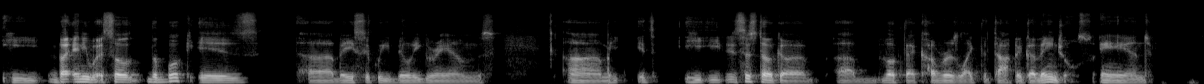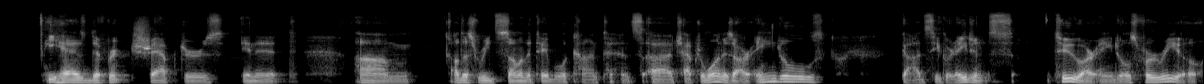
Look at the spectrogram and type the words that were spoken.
he but anyway, so the book is uh basically Billy Graham's. Um, it's he it's just like a, a book that covers like the topic of angels and he has different chapters in it. Um, I'll just read some of the table of contents. Uh, chapter one is Our Angels, God's Secret Agents. Two are angels for real.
